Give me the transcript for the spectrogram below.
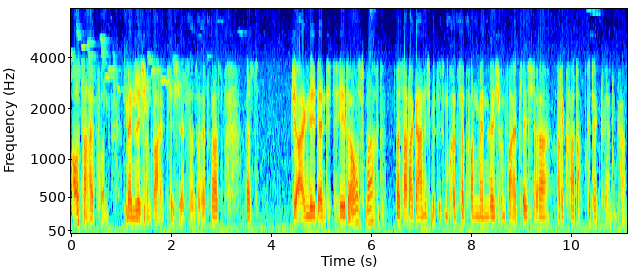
außerhalb von männlich und weiblich ist. Also etwas, was die eigene Identität ausmacht, was aber gar nicht mit diesem Konzept von männlich und weiblich äh, adäquat abgedeckt werden kann.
